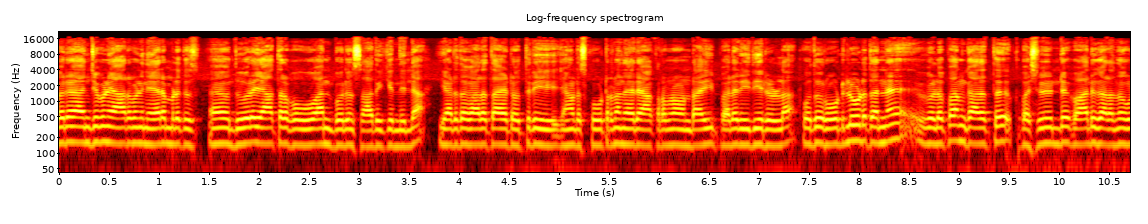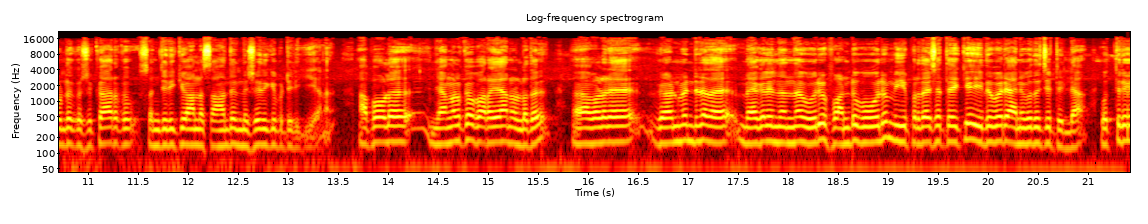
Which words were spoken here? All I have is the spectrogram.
ഒരു അഞ്ചു മണി ആറു മണി നേരം വെളുത്ത് ദൂരയാത്ര പോകുവാൻ പോലും സാധിക്കുന്നില്ല. ഈ അടുത്ത കാലത്തായിട്ട് ഒത്തിരി ഞങ്ങളുടെ സ്കൂട്ടറിന് നേരെ ആക്രമണം ഉണ്ടായി. പല രീതിയിലുള്ള പൊതു റോഡിലൂടെ തന്നെ വെളുപ്പാൻ കാലത്ത് പശുവിന്റെ പാൽ കറന്നുകൊണ്ട് കൃഷിക്കാർക്ക് സഞ്ചരിക്കുവാനുള്ള സ്വാതന്ത്ര്യം നിഷേധിക്കപ്പെട്ടിരിക്കുകയാണ്. അപ്പോൾ ഞങ്ങൾക്ക് പറയാനുള്ളത് വളരെ ഗവൺമെന്റിന്റെ മേഖലയിൽ നിന്ന് ഒരു ഫണ്ട് പോലും ഈ പ്രദേശത്തേക്ക് ഇതുവരെ അനുവദിച്ചിട്ടില്ല. ഒത്തിരി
